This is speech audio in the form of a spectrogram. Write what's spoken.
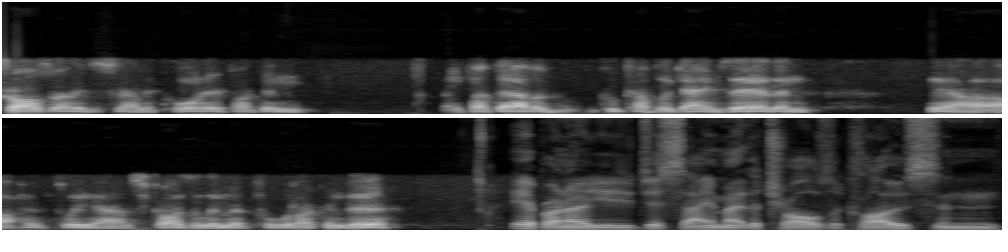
trials are only just around the corner, if I can if I can have a good couple of games there, then yeah, uh, hopefully um, sky's the limit for what I can do. Yeah, Bruno, you just say, mate, the trials are close and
